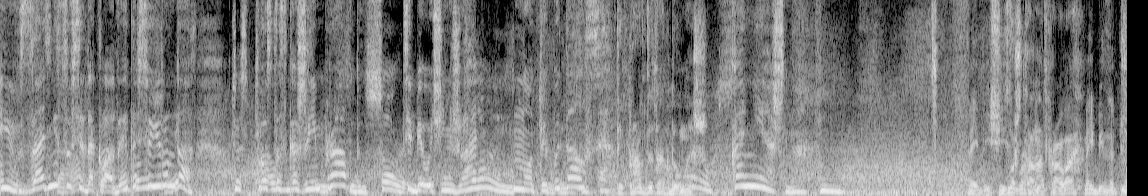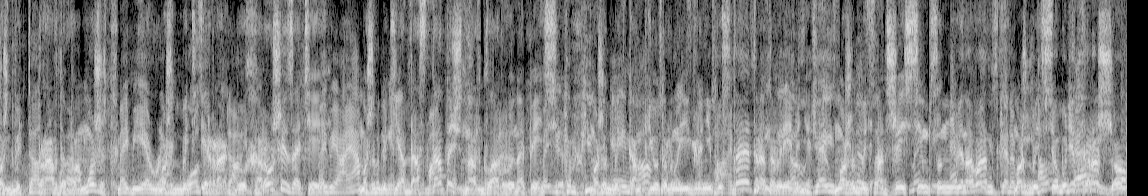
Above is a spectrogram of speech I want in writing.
И в задницу все доклады, это все ерунда. Просто скажи им правду. Тебе очень жаль, но ты пытался. Ты правда так думаешь? Конечно. Может, она права? Может быть, правда поможет? Может быть, Ирак был хорошей затеей? Может быть, я достаточно откладываю на пенсию? Может быть, компьютерные игры не пустая трата времени? Может быть, а Джей Симпсон не виноват? Может быть, все будет хорошо?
